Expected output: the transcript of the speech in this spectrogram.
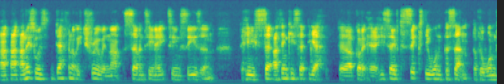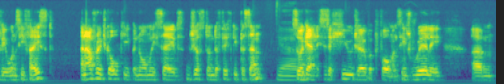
and, and this was definitely true in that 17-18 season. He said, I think he said, yeah, I've got it here. He saved 61% of the 1v1s he faced. An average goalkeeper normally saves just under 50%. Yeah. So again, this is a huge overperformance. He's really um,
